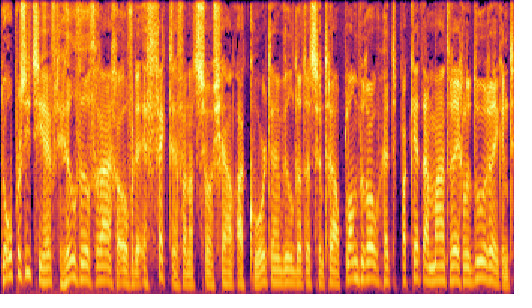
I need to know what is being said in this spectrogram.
De oppositie heeft heel veel vragen over de effecten van het sociaal akkoord... en wil dat het Centraal Planbureau het pakket aan maatregelen doorrekent.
